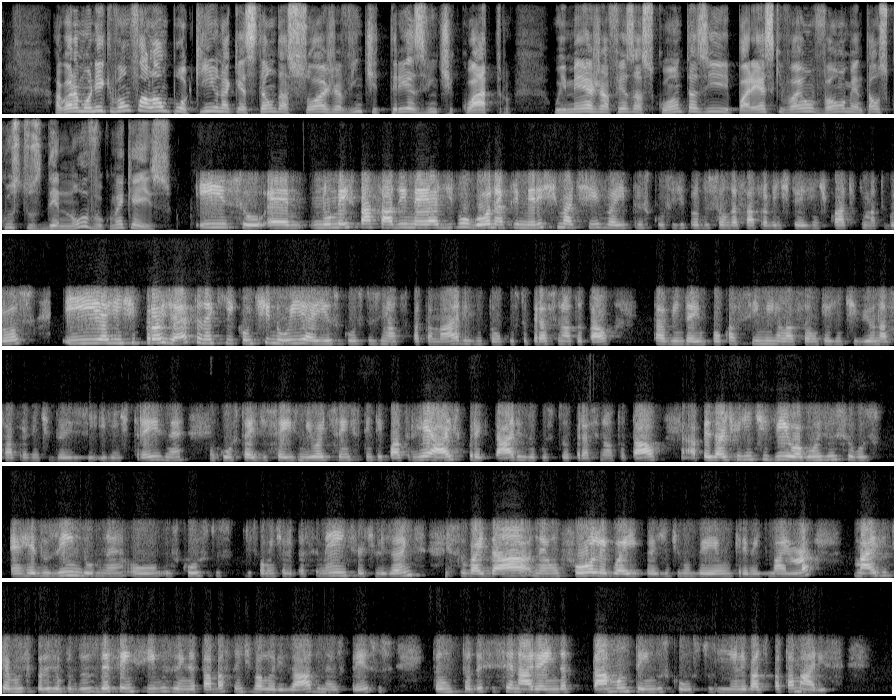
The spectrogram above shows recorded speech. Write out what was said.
Agora, Monique, vamos falar um pouquinho na questão da soja 23-24. O IMEA já fez as contas e parece que vai, vão aumentar os custos de novo. Como é que é isso? Isso, é, no mês passado o IMEA divulgou né, a primeira estimativa para os custos de produção da safra 23-24 aqui em Mato Grosso e a gente projeta né, que continue aí os custos em altos patamares, então o custo operacional total está vindo aí um pouco acima em relação ao que a gente viu na safra 22 e 23, né? Um custo aí de R$ 6.874 por hectare, o custo operacional total. Apesar de que a gente viu alguns insumos é, reduzindo né, os custos, principalmente ali para sementes, fertilizantes. Isso vai dar né, um fôlego aí para a gente não ver um incremento maior, mas em termos, por exemplo, dos defensivos ainda está bastante valorizado, né, os preços. Então, todo esse cenário ainda está mantendo os custos em elevados patamares.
